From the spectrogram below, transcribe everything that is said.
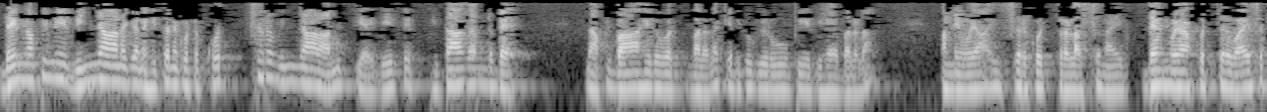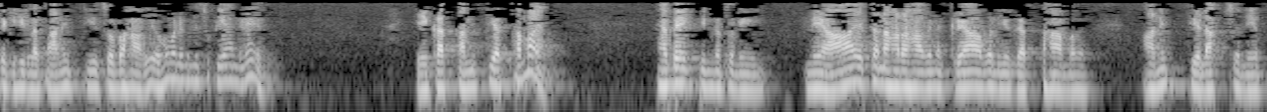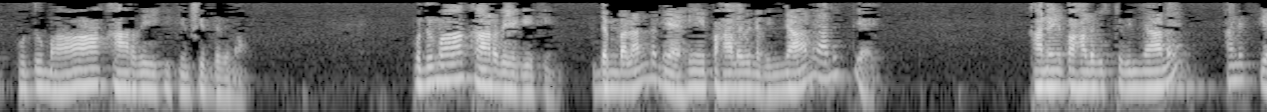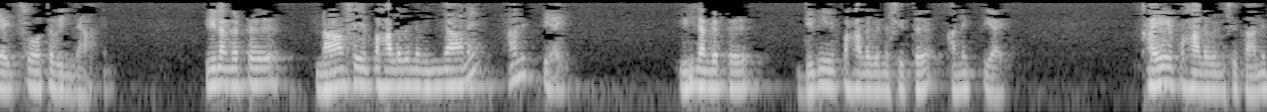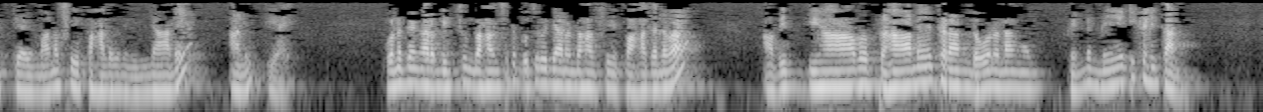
දැන් අපි මේ විඥාන ගැන හිතනකොට කොච්චර විඥාන අනිත්‍යයිද ඒක හිතාගන්න බෑ. දැන් අපි බාහිරව බලලා කෙනෙකුගේ රූපය දිහා බලලා අනේ ඔයා ඉස්සර කොච්චර ලස්සනයි. දැන් ඔයා කොච්චර වයසට ගිහිල්ලා අනිත්‍ය ස්වභාවය. ඔහොමනේ මිනිස්සු කියන්නේ නේද? ඒකත් අනිත්‍යයක් තමයි. හැබැයි පින්නතුනේ මේ ආයතන හරහා වෙන ක්‍රියාවලිය ගත්තාම අනිත්‍ය ලක්ෂණය පුදුමාකාර වේගකින් සිද්ධ වෙනවා. පුදුමාකාර වේගයකින්. දැන් බලන්න මේ ඇහි පහළ වෙන විඥානය අනිත්‍යයි. කනේ පහළ වෙච්ච විඥානය අනිත්‍යයි සෝත විඥානය. ඊළඟට නාසයේ පහළ වෙන විඥානය අනිත්‍යයි. ඊළඟට දිවේ පහළ වෙන සිත අනිත්‍යයි. කයේ පහළ වෙන සිත අනිත්‍යයි. මනසේ පහළ වෙන විඥානය අනිත්‍යයි. ඕන දැන් අර බිස්සුන් වහන්සේට බුදුරජාණන් වහන්සේ පහදනවා අවිද්‍යාව ප්‍රහාණය කරන්න ඕන නම් මෙන්න මේ ටික හිතන්න.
